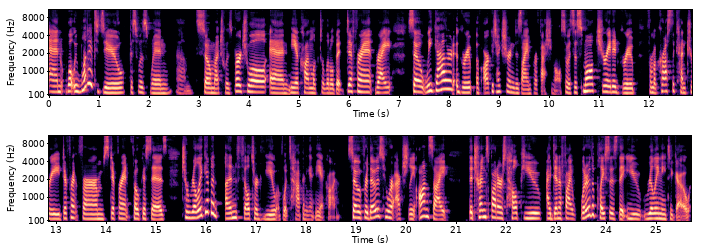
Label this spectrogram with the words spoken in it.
And what we wanted to do, this was when um, so much was virtual and Neocon looked a little bit different, right? So we gathered a group of architecture and design professionals. So it's a small curated group from across the country, different firms, different focuses to really give an unfiltered view of what's happening at Neocon. So for those who are actually on site, the trend spotters help you identify what are the places that you really need to go,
